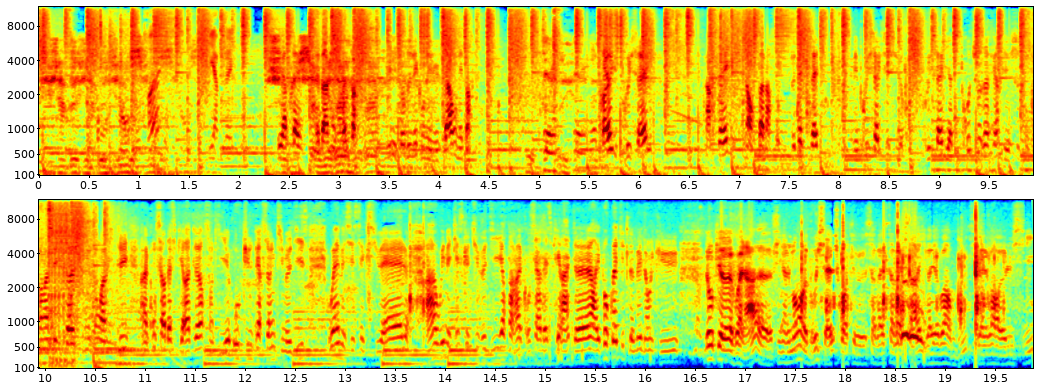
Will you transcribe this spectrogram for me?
Si j'avais une conscience, je m'en servirais pour bander. Mais Bruxelles, c'est sûr. Bruxelles, il y a trop de choses à faire. Quand même les seuls qui nous ont invités à un concert d'aspirateur sans qu'il y ait aucune personne qui me dise Ouais, mais c'est sexuel. Ah oui, mais qu'est-ce que tu veux dire par un concert d'aspirateur? Et pourquoi tu te le mets dans le cul? Donc euh, voilà, euh, finalement, euh, Bruxelles, je crois que ça va être ça. Il va y avoir Brut, il va y avoir euh, Lucie.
